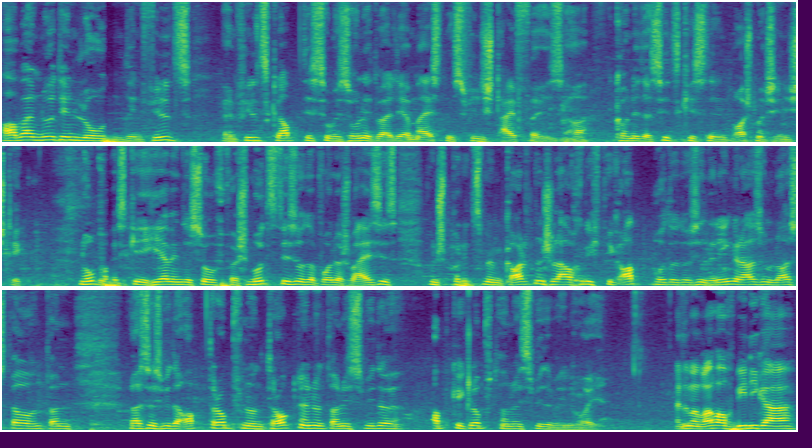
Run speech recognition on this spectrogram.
Aber nur den Loden, den Filz. Beim Filz klappt das sowieso nicht, weil der meistens viel steifer ist. Ja. Ich kann nicht das Sitzkissen in die Waschmaschine stecken. Notfalls gehe ich her, wenn das so verschmutzt ist oder voller Schweiß ist und spritze mit dem Gartenschlauch richtig ab oder das in den Ring raus und lasse da und dann lasse es wieder abtropfen und trocknen und dann ist es wieder abgeklopft und dann ist es wieder wie neu. Also man braucht auch weniger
